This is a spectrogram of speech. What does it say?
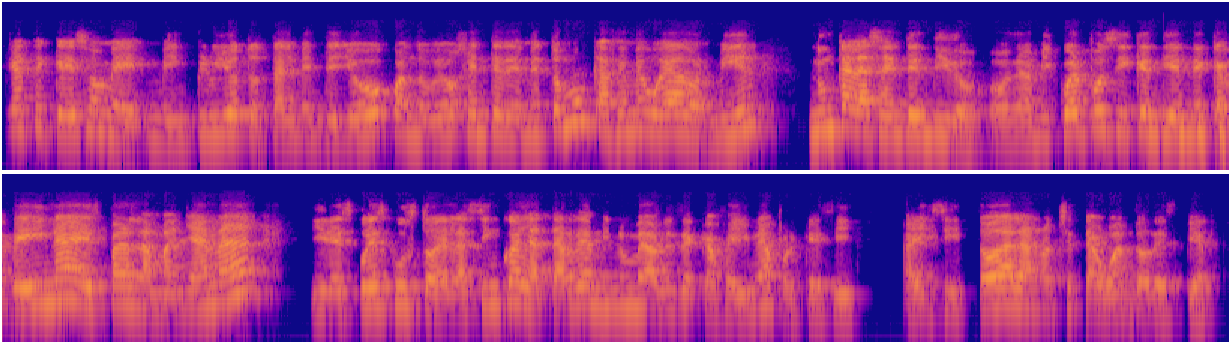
Fíjate que eso me, me incluyo totalmente. Yo cuando veo gente de me tomo un café, me voy a dormir, nunca las he entendido. O sea, mi cuerpo sí que entiende, cafeína es para la mañana y después justo de las 5 de la tarde a mí no me hables de cafeína porque sí, ahí sí, toda la noche te aguanto despierta.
